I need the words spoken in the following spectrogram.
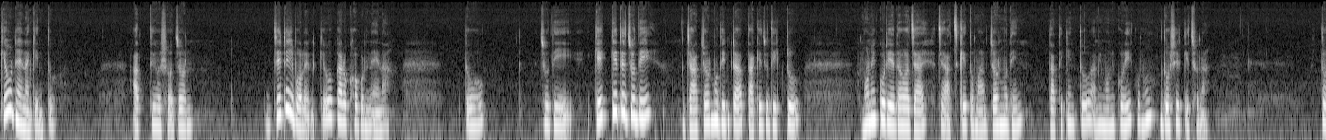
কেউ নেয় না কিন্তু। আত্মীয় স্বজন যেটাই বলেন, কেউ কারও খবর নেয় না। তো যদি কেক কেটে যদি যার জন্মদিনটা তাকে যদি একটু মনে করিয়ে দেওয়া যায় যে আজকে তোমার জন্মদিন, তাতে কিন্তু আমি মনে করি কোনো দোষের কিছু না। তো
